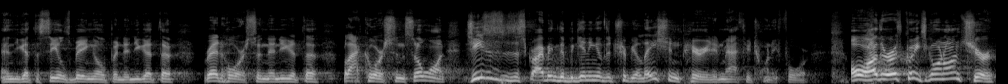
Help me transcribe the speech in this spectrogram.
and you got the seals being opened, and you got the red horse, and then you get the black horse, and so on. Jesus is describing the beginning of the tribulation period in Matthew 24. Oh, are there earthquakes going on? Sure.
